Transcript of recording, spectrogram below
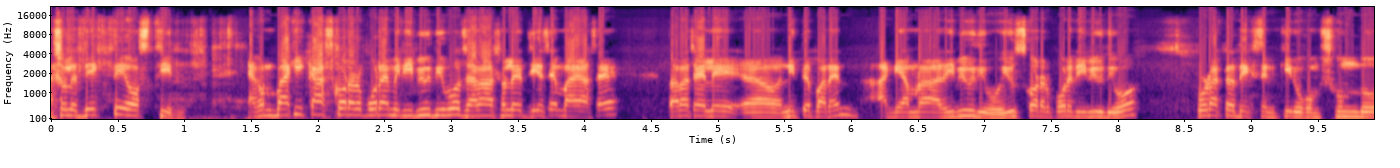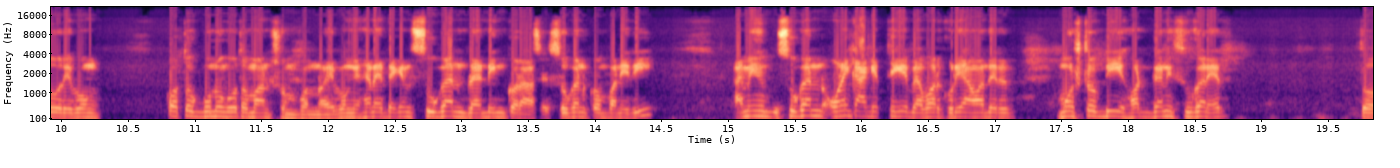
আসলে দেখতে অস্থির। এখন বাকি কাজ করার পরে আমি রিভিউ দিব। যারা আসলে জিএসএম ভাই আছে, তারা চাইলে নিতে পারেন। আগে আমরা রিভিউ দিব। ইউজ করার পরে রিভিউ দিব। প্রোডাক্টটা দেখছেন কীরকম সুন্দর এবং কত গুণগত মান সম্পন্ন এবং এখানে দেখেন সুগান ব্র্যান্ডিং করা আছে। সুগান কোম্পানিরই আমি সুগান অনেক আগে থেকে ব্যবহার করি। আমাদের মোস্ট অফ দি হটগানি সুগানের তো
